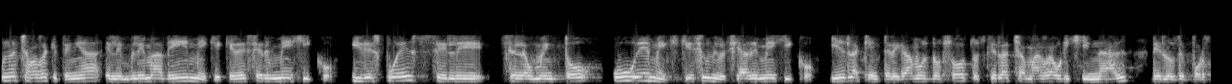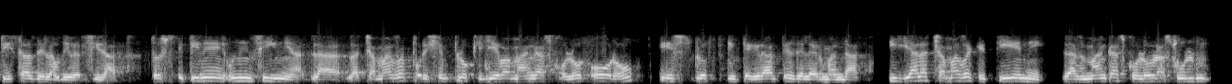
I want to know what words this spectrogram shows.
una chamarra que tenía el emblema de M, que quiere ser México, y después se le se le aumentó UM, que es Universidad de México, y es la que entregamos nosotros, que es la chamarra original de los deportistas de la universidad. Entonces, tiene una insignia. La, la chamarra, por ejemplo, que lleva mangas color oro, es los integrantes de la hermandad. Y ya la chamarra que tiene las mangas color azul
